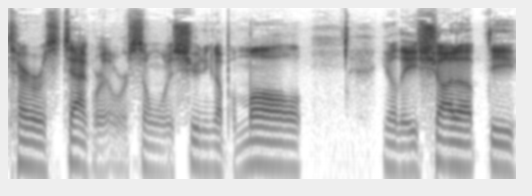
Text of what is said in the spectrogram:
terrorist attack where, where someone was shooting up a mall. You know, they shot up the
